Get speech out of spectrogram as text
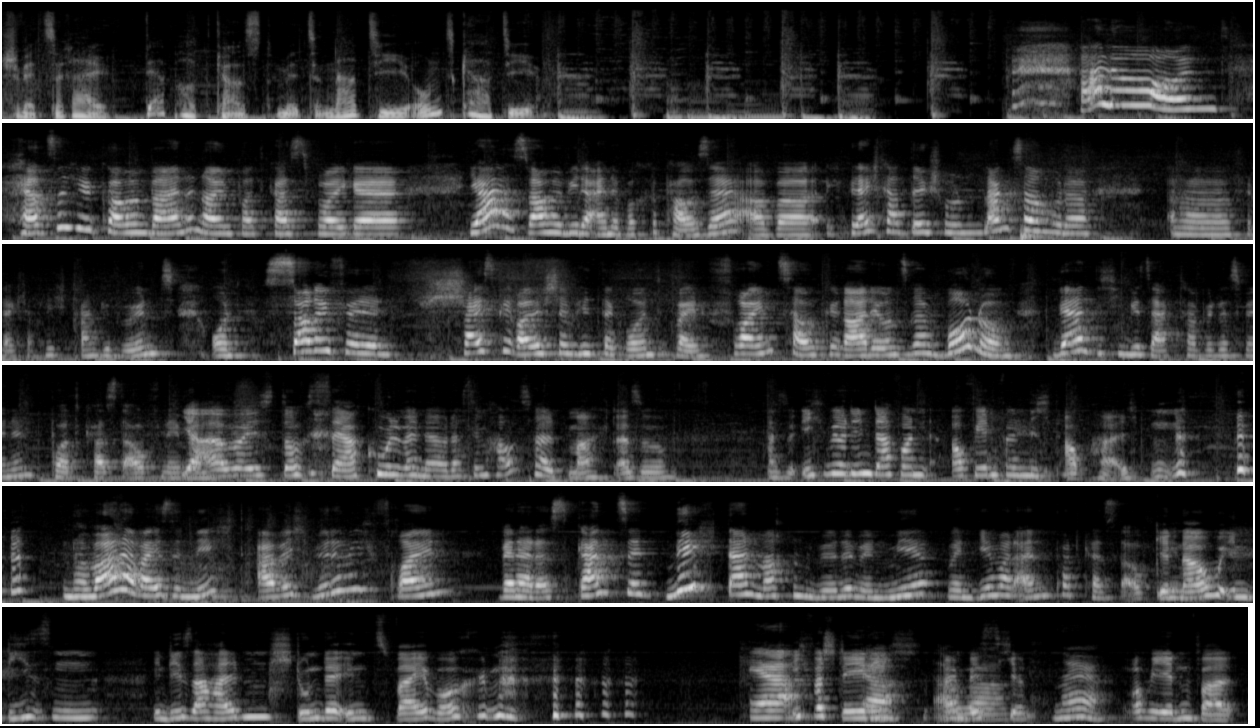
Schwätzerei, der Podcast mit Nati und Kati. Hallo und herzlich willkommen bei einer neuen Podcast-Folge. Ja, es war mal wieder eine Woche Pause, aber vielleicht habt ihr schon langsam oder äh, vielleicht auch nicht dran gewöhnt. Und sorry für den Scheißgeräusch im Hintergrund. Mein Freund saugt gerade unsere Wohnung, während ich ihm gesagt habe, dass wir einen Podcast aufnehmen. Ja, aber ist doch sehr cool, wenn er das im Haushalt macht. Also, also ich würde ihn davon auf jeden Fall nicht abhalten. Normalerweise nicht, aber ich würde mich freuen, wenn er das Ganze nicht dann machen würde, wenn wir, wenn wir mal einen Podcast aufnehmen. Genau in diesen, in dieser halben Stunde in zwei Wochen. Ja. Ich verstehe ja, dich ein bisschen. Naja. Auf jeden Fall.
